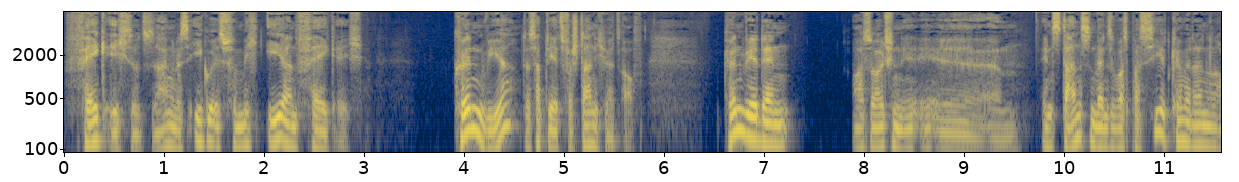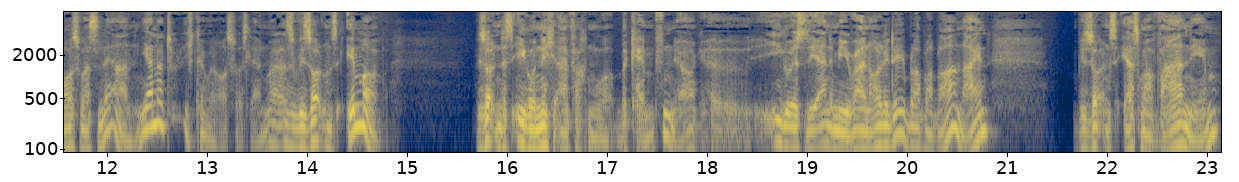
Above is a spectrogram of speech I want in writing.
Fake-Ich sozusagen. Das Ego ist für mich eher ein Fake-Ich. Können wir, das habt ihr jetzt verstanden, ich höre jetzt auf, können wir denn aus solchen äh, äh, Instanzen, wenn sowas passiert, können wir dann daraus was lernen? Ja, natürlich können wir daraus was lernen. Also wir sollten uns immer, Wir sollten das Ego nicht einfach nur bekämpfen, ja, äh, Ego is the enemy, Ryan Holiday, bla bla bla. Nein, wir sollten es erstmal wahrnehmen.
